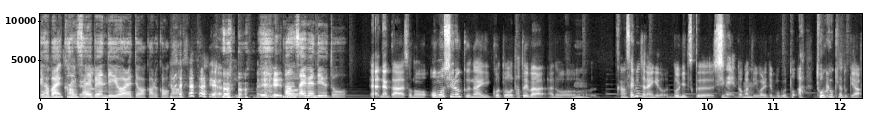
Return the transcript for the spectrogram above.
やばい、関関西弁で言われてわかるかわからん。えーと関西弁で言うと。あなんかその面白くないことを例えばあの、うん関西弁じゃないけどどぎつく死ねとかって言われて、僕とあ東京来た時は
